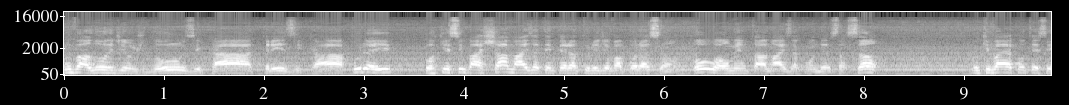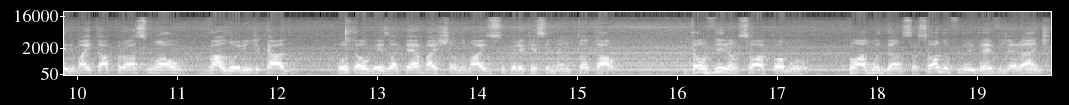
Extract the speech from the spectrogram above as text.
Um valor de uns 12K, 13K, por aí. Porque se baixar mais a temperatura de evaporação ou aumentar mais a condensação, o que vai acontecer? Ele vai estar próximo ao valor indicado ou talvez até baixando mais o superaquecimento total. Então viram só como com a mudança só do fluido refrigerante,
